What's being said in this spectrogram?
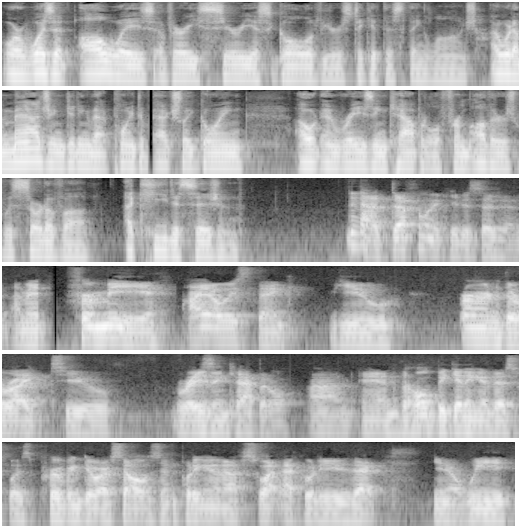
Or was it always a very serious goal of yours to get this thing launched? I would imagine getting that point of actually going out and raising capital from others was sort of a, a key decision. Yeah, definitely a key decision. I mean, for me, I always think you earn the right to raising capital. Um, and the whole beginning of this was proving to ourselves and putting in enough sweat equity that, you know, we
